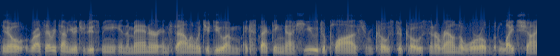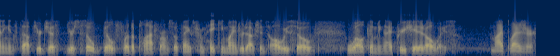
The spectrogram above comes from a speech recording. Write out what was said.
You know, Russ, every time you introduce me in the manner and style in which you do, I'm expecting a huge applause from coast to coast and around the world with lights shining and stuff. You're just you're so built for the platform. So thanks for making my introductions always so welcoming. I appreciate it always. My pleasure.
